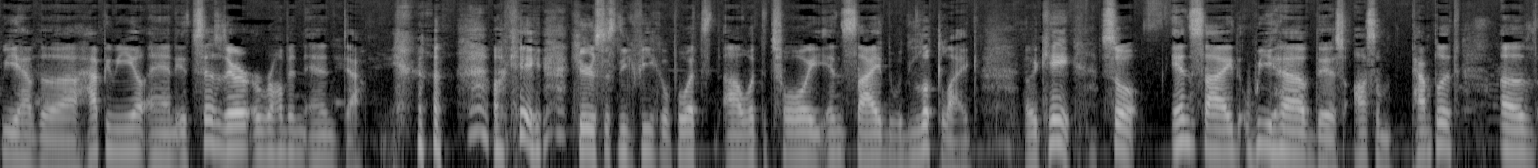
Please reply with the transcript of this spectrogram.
we have the Happy Meal and it says there Robin and Daphne. okay, here's a sneak peek of what uh, what the toy inside would look like. Okay, so inside we have this awesome pamphlet of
